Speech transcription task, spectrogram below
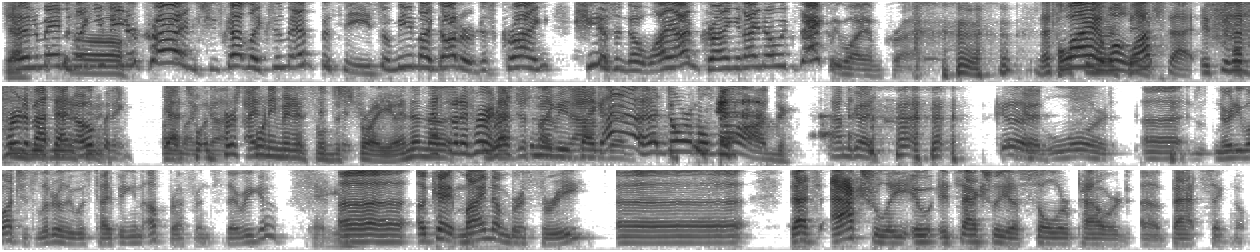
Yeah. and then Amanda's like, "You made her cry," and she's got like some empathy. So me and my daughter are just crying. She doesn't know why I'm crying, and I know exactly why I'm crying. That's Wholesome why I won't watch that. It's because I've heard about that opening. yeah, Oh tw- the first 20 just- minutes will destroy you. And then the, That's what I've heard. the I'm rest of just the like, movie is nah, like, I'm ah, adorable dog. I'm good. Good, Good. lord. Uh, Nerdy Watches literally was typing an up reference. There we go. There you go. Uh, okay, my number three. Uh, that's actually it- it's actually a solar powered uh, bat signal.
